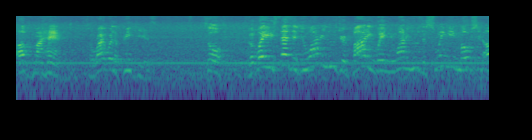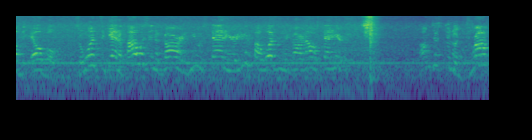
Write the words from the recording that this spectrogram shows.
of my hand. So right where the pinky is. So the way he says it, you want to use your body weight and you want to use the swinging motion of the elbow. So once again, if I was in a guard and he was standing here, even if I wasn't in the guard and I was standing here, I'm just going to drop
